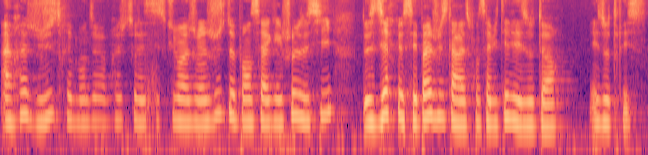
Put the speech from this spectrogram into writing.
Après, je vais juste répondre, après je te laisse, excuse-moi, je viens juste de penser à quelque chose aussi, de se dire que c'est pas juste la responsabilité des auteurs des autrices.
